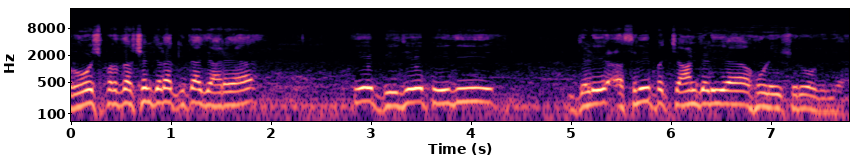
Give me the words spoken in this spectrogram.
ਰੋਸ ਪ੍ਰਦਰਸ਼ਨ ਜਿਹੜਾ ਕੀਤਾ ਜਾ ਰਿਹਾ ਹੈ, ਇਹ ਬੀਜੇਪੀ ਦੀ ਜਿਹੜੀ ਅਸਲੀ ਪਛਾਣ ਜਿਹੜੀ ਹੈ ਹੋਣੀ ਸ਼ੁਰੂ ਹੋ ਗਈ ਹੈ।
